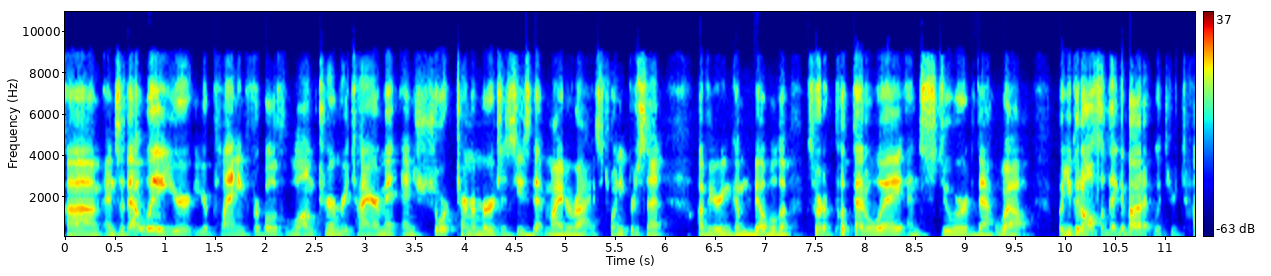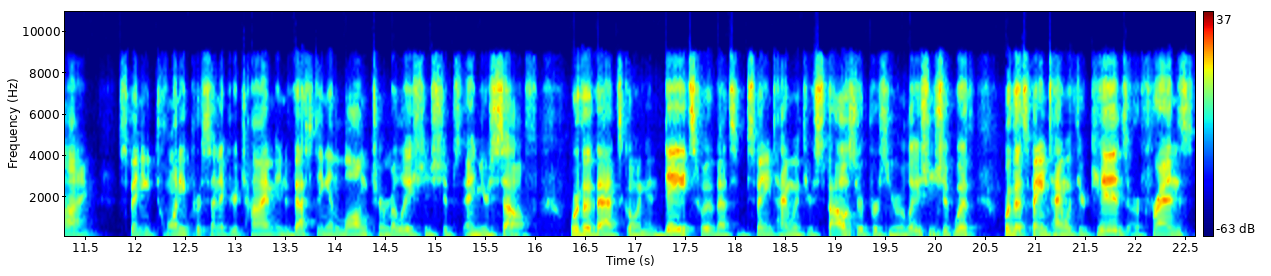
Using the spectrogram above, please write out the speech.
Um, and so that way you're you're planning for both long-term retirement and short-term emergencies that might arise. 20% of your income to be able to sort of put that away and steward that well. But you can also think about it with your time spending 20% of your time investing in long-term relationships and yourself. Whether that's going on dates whether that's spending time with your spouse or person you're relationship with whether that's spending time with your kids or friends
